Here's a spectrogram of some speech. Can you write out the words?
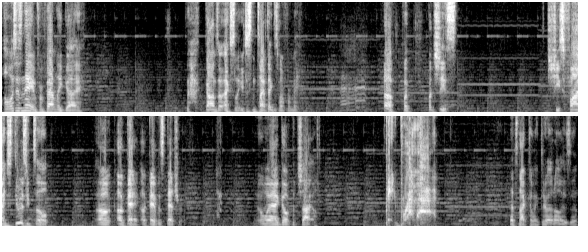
Oh, what's his name from Family Guy? Gonzo, excellent. You're just in time. Take this one from me. Oh, but, but she's... She's fine. Just do as you're told. Oh, okay, okay, Miss Tetra. Away I go with the child. Big brother! That's not coming through at all, is it?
